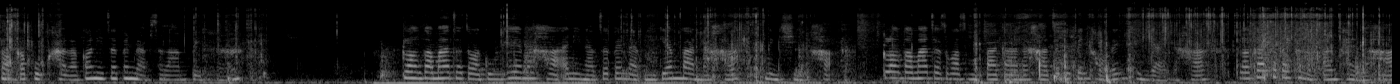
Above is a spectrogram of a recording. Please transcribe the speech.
สองกระปุกค่ะ แล้วก็นี้จะเป็นแบบสลามเป็ดนะ กล่องต่อมาจากจังหวัดกรุงเทพนะคะ อันนี้นะจะเป็นแบบมีเดียมบันนะคะหนึ่งชิ้นค่ะ กล่องต่อมาจากจังหวัดสมุทรปราการนะคะ จะมีเป็นของเล่นเข่งใหญ่นะคะ แล้วก็จะเป็นขนมปังแผ่นนะคะ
